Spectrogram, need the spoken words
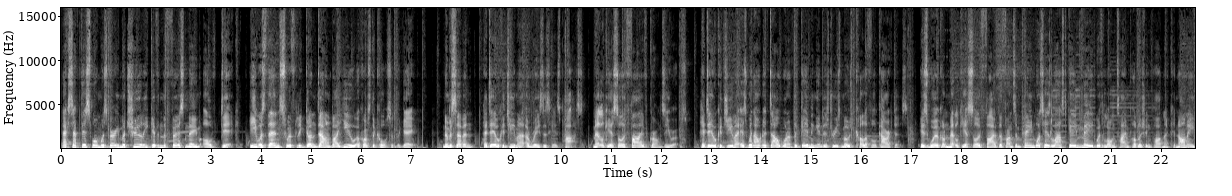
except this one was very maturely given the first name of Dick. He was then swiftly gunned down by you across the course of the game. Number 7, Hideo Kojima erases his past. Metal Gear Solid 5 Ground Zeroes. Hideo Kojima is without a doubt one of the gaming industry's most colourful characters. His work on Metal Gear Solid 5 The Phantom Pain was his last game made with longtime publishing partner Konami,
